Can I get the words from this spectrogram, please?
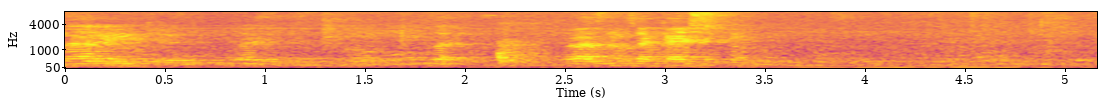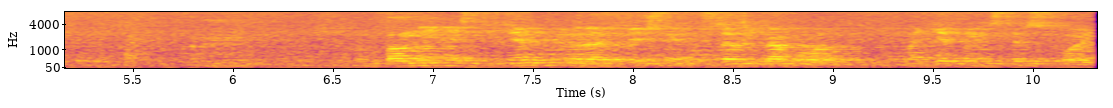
на рынке разным заказчикам. Выполнение студентами различных курсовых работ, макетной мастерской,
